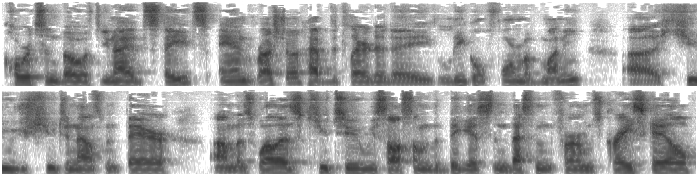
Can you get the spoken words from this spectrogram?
Courts in both the United States and Russia have declared it a legal form of money. Uh, huge, huge announcement there. Um, as well as Q2, we saw some of the biggest investment firms, Grayscale,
